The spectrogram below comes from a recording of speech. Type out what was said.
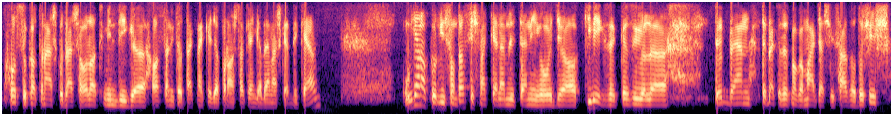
hosszú katonáskodása alatt mindig azt tanították neki, hogy a parancsnak engedelmeskedni kell. Ugyanakkor viszont azt is meg kell említeni, hogy a kivégzők közül többen, többek között maga Mátyási százados is,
